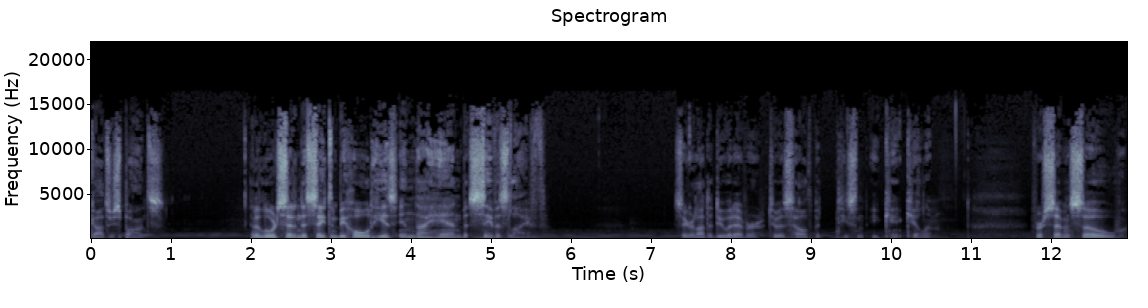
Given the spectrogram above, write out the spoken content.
God's response. And the Lord said unto Satan, Behold, he is in thy hand, but save his life. So you're allowed to do whatever to his health, but he's, you can't kill him. Verse 7 So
